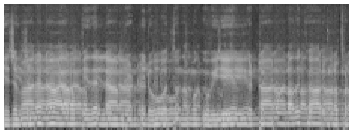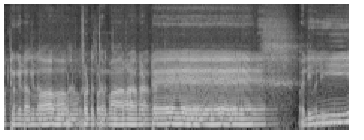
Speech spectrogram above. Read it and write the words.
യജമാനനായ റബ്ബ് ഇതെല്ലാം രണ്ട് ലോകത്ത് നമുക്ക് വിജയം കിട്ടാനുള്ള അധികാരങ്ങളുടെ പട്ടികയിൽ അള്ളാഹു ഉൾപ്പെടുത്തുമാറാകട്ടെ വലിയ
